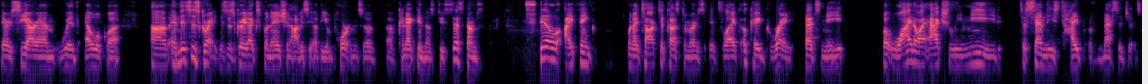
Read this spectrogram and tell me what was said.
their CRM with Eloqua. Um, and this is great. This is great explanation, obviously, of the importance of, of connecting those two systems. Still, I think when I talk to customers, it's like, okay, great, that's neat. But why do I actually need to send these type of messages?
